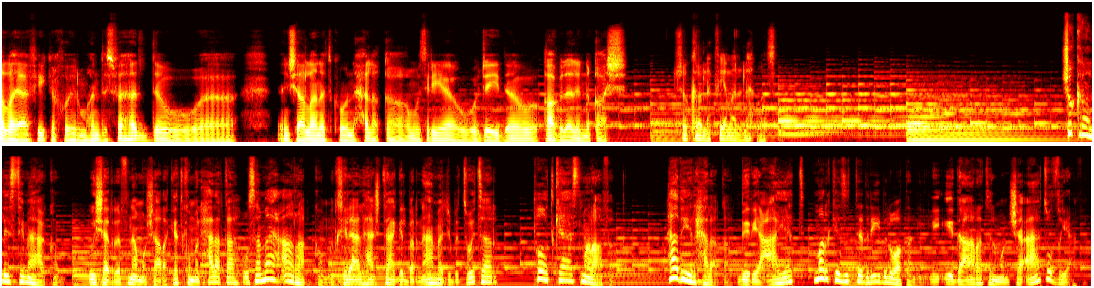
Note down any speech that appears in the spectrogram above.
الله يعافيك أخوي المهندس فهد وان شاء الله انها تكون حلقة مثرية وجيدة وقابلة للنقاش. شكرا لك في أمان الله. شكرا لاستماعكم. ويشرفنا مشاركتكم الحلقة وسماع آرائكم من خلال هاشتاج البرنامج بتويتر بودكاست مرافق. هذه الحلقة برعاية مركز التدريب الوطني لإدارة المنشآت والضيافة.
